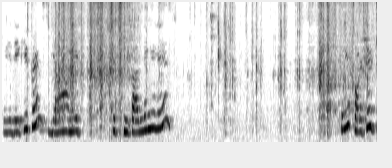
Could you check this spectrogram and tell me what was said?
तो ये देखिए फ्रेंड्स यहाँ हम ये चिप्स निकाल लेंगे लेस तो ये सॉल्टेड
